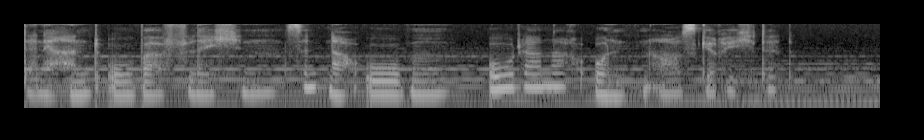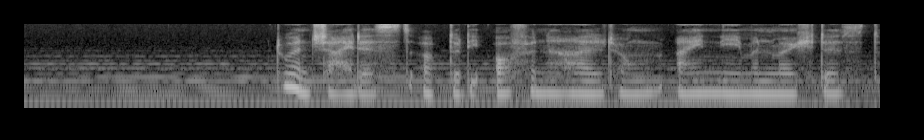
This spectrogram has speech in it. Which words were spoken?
Deine Handoberflächen sind nach oben oder nach unten ausgerichtet. Du entscheidest, ob du die offene Haltung einnehmen möchtest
